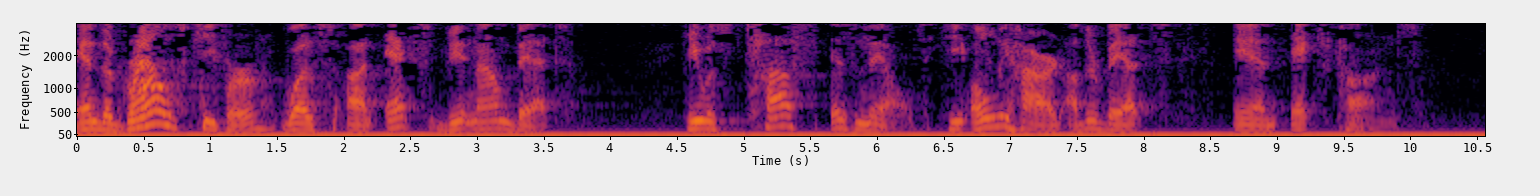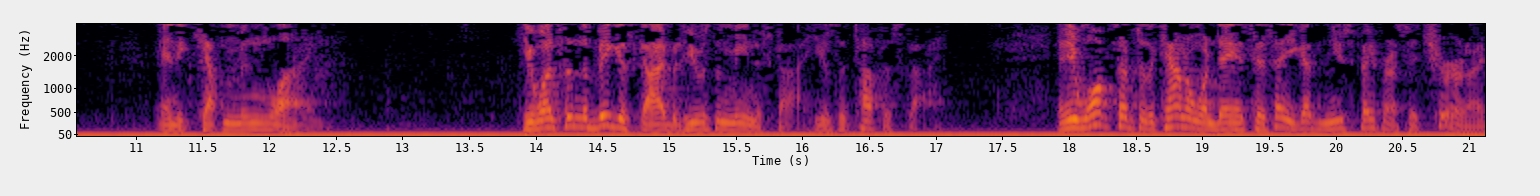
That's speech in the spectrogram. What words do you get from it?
And the groundskeeper was an ex Vietnam vet. He was tough as nails. He only hired other vets and ex cons. And he kept them in line. He wasn't the biggest guy, but he was the meanest guy. He was the toughest guy. And he walks up to the counter one day and says, Hey, you got the newspaper? And I said, Sure. And I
